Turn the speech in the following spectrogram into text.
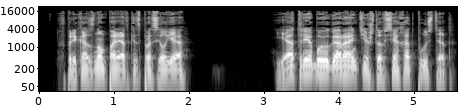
— в приказном порядке спросил я. «Я требую гарантии, что всех отпустят».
